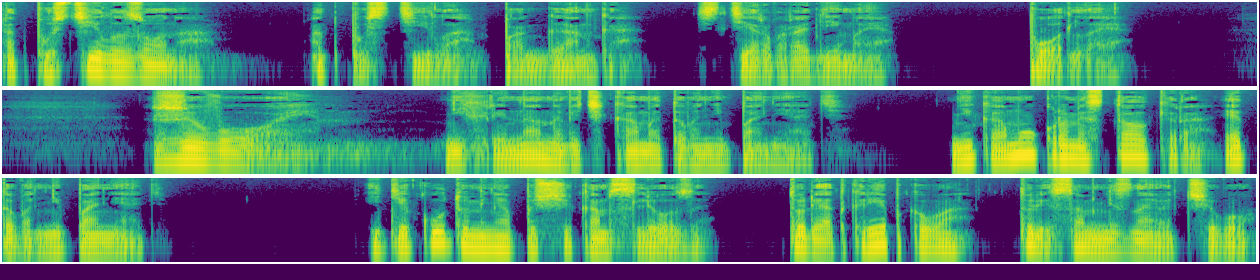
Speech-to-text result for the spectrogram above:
Отпустила зона. Отпустила, поганка. Стерва родимая. Подлая. Живой. Ни хрена новичкам этого не понять. Никому, кроме сталкера, этого не понять. И текут у меня по щекам слезы. То ли от крепкого, то ли сам не знаю от чего.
